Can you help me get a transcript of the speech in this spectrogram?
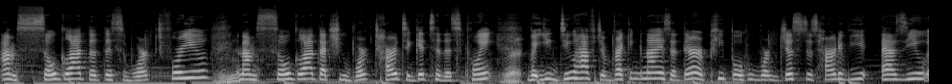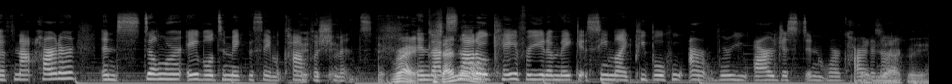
I'm so glad that this worked for you. Mm-hmm. And I'm so glad that you worked hard to get to this point. Mm-hmm. Right. But you do have to recognize that there are people who work just as hard you, as you, if not harder, and still weren't able to make the same eh, eh, accomplishments. Eh, right, And that's not okay for you to make it seem like people who aren't where you are just didn't work hard enough. Exactly.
